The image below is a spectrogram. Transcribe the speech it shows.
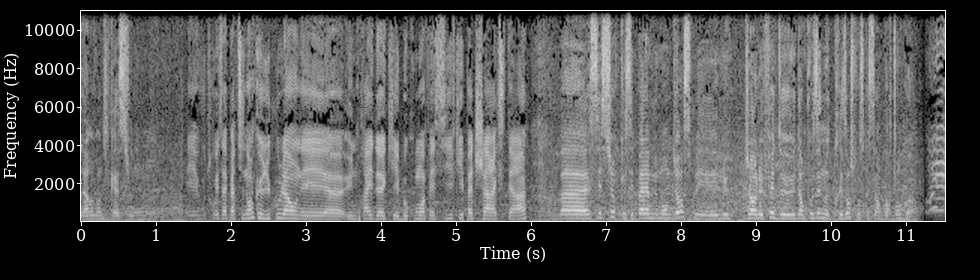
La revendication. euh. Et vous trouvez ça pertinent que du coup là on ait euh, une Pride qui est beaucoup moins festive, qui est pas de char, etc. Bah, c'est sûr que c'est pas la même ambiance, mais le, genre, le fait d'imposer notre présence, je pense que c'est important. quoi. et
